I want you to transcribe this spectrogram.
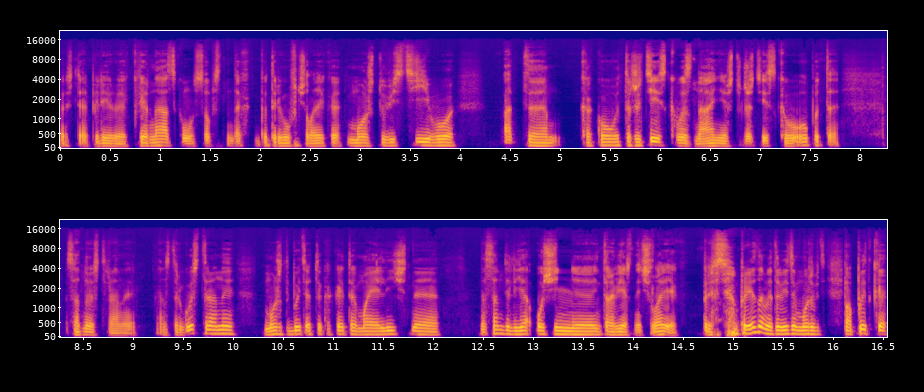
если апеллируя к Вернадскому, собственно, да, как бы триумф человека может увести его от э, какого-то житейского знания, что житейского опыта, с одной стороны. А с другой стороны, может быть, это какая-то моя личная... На самом деле я очень э, интровертный человек. При всем при этом это, видимо, может быть попытка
